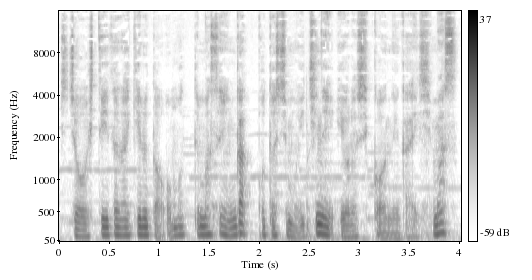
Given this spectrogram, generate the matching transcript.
視聴していただけるとは思ってませんが、今年も1年よろしくお願いします。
